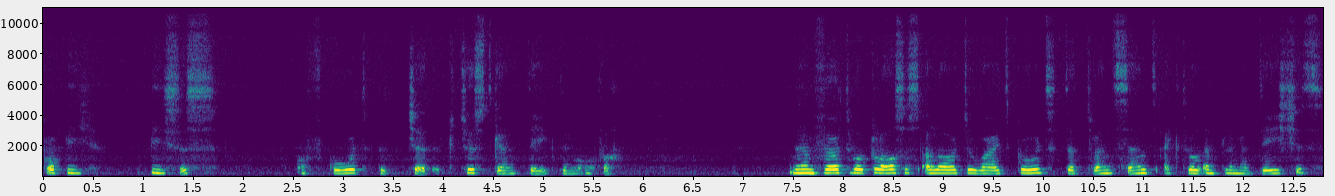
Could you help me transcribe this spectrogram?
copy pieces of code but just can take them over. Then virtual classes allow to write code that transcend actual implementations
